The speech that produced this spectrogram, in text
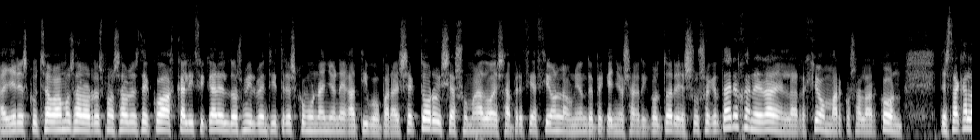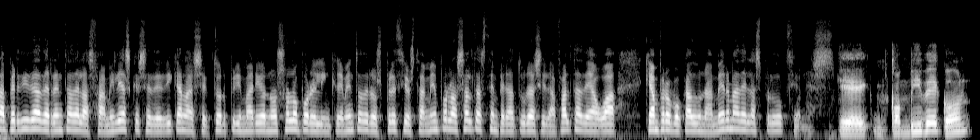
Ayer escuchábamos a los responsables de COAG calificar el 2023 como un año negativo para el sector. Hoy se ha sumado a esa apreciación la Unión de Pequeños Agricultores. Su secretario general en la región, Marcos Alarcón, destaca la pérdida de renta de las familias que se dedican al sector primario no solo por el incremento de los precios, también por las altas temperaturas y la falta de agua que han provocado una merma de las producciones. Que convive con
